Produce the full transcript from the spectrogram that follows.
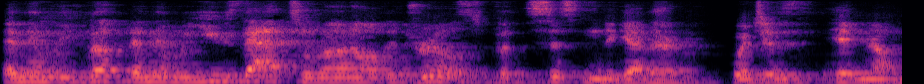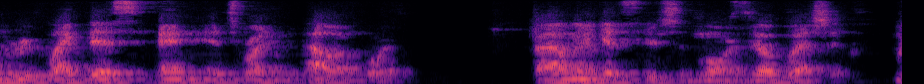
and then we built, and then we use that to run all the drills to put the system together, which is hidden on the roof like this, and it's running the power. All right, I'm gonna get through some more, no question.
